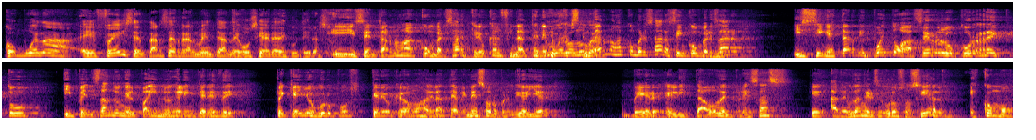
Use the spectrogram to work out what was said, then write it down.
con buena eh, fe y sentarse realmente a negociar y a discutir eso. Y sentarnos a conversar. Creo que al final tenemos que sentarnos a conversar. Sin conversar y sin estar dispuestos a hacer lo correcto y pensando en el país, no en el interés de pequeños grupos, creo que vamos adelante. A mí me sorprendió ayer ver el listado de empresas que adeudan el seguro social. Es como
